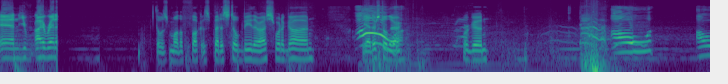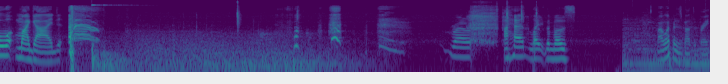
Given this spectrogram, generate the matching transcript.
and you, I ran. Those motherfuckers better still be there. I swear to God, Yeah, they're still there. we're good. Oh. Oh my god. Bro, I had like the most. My weapon is about to break.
